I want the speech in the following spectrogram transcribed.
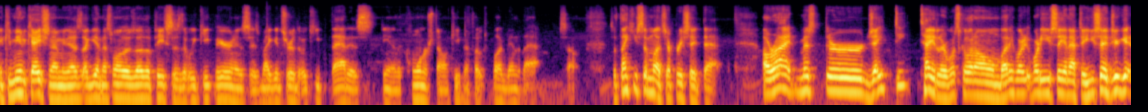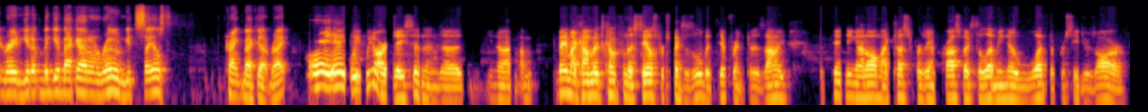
and communication. I mean, that's again, that's one of those other pieces that we keep hearing is is making sure that we keep that as you know the cornerstone, keeping folks plugged into that. So, so thank you so much. I appreciate that. All right, Mr. JT Taylor, what's going on, buddy? What, what are you seeing out there? You said you're getting ready to get up, get back out on the road and get the sales cranked back up, right? Hey, hey, we, we are, Jason. And, uh, you know, I'm, I'm many of my comments come from the sales perspective is a little bit different because I'm depending on all my customers and prospects to let me know what the procedures are,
